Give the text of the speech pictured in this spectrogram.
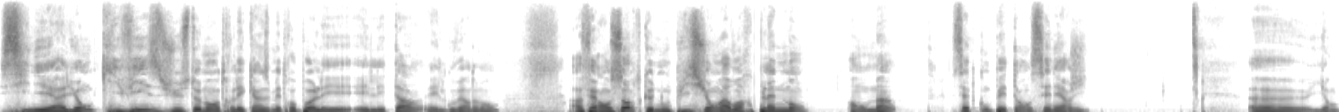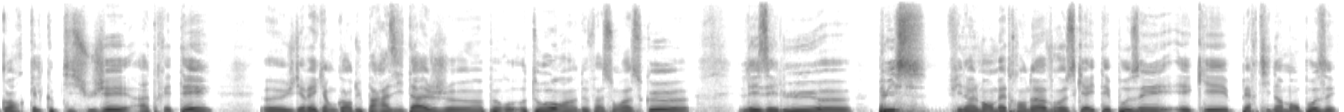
signé à Lyon, qui vise justement entre les 15 métropoles et, et l'État et le gouvernement à faire en sorte que nous puissions avoir pleinement en main cette compétence énergie. Il y a encore quelques petits sujets à traiter. Euh, je dirais qu'il y a encore du parasitage euh, un peu autour, hein, de façon à ce que euh, les élus puissent finalement mettre en œuvre ce qui a été posé et qui est pertinemment posé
